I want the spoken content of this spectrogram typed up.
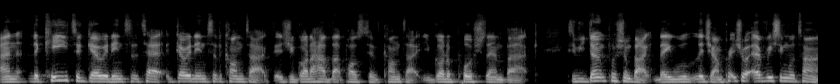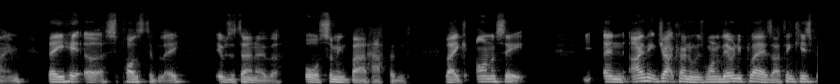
and the key to going into the te- going into the contact is you've got to have that positive contact. You've got to push them back because if you don't push them back, they will literally. I'm pretty sure every single time they hit us positively, it was a turnover or something bad happened. Like honestly, and I think Jack Conan was one of the only players. I think his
